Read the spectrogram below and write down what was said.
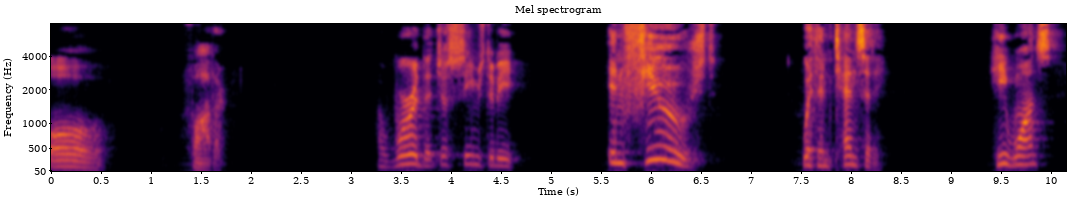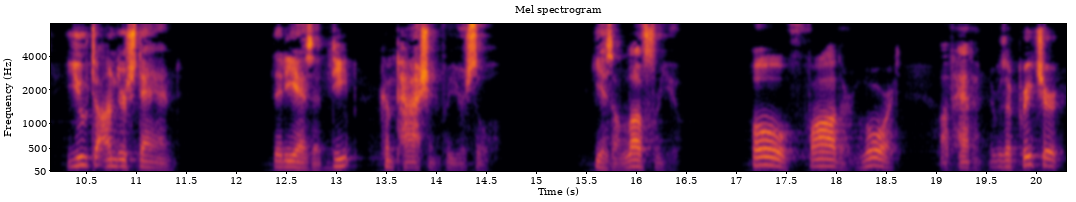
O Father. A word that just seems to be infused with intensity. He wants you to understand that He has a deep compassion for your soul. He has a love for you. Oh, Father, Lord of heaven. There was a preacher,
